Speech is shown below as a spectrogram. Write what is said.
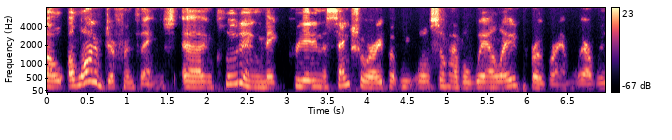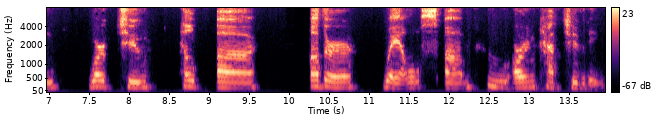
a, a lot of different things, uh, including make, creating the sanctuary, but we also have a whale aid program where we work to help uh, other whales um, who are in captivity.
